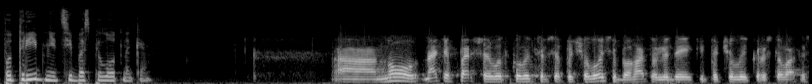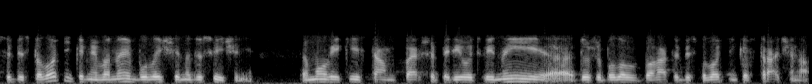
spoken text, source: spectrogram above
потрібні ці безпілотники? А, ну, знаєте, вперше, от коли це все почалося, багато людей, які почали користуватися безпілотниками, вони були ще недосвідчені. Тому в якийсь там перший період війни е, дуже було багато безпілотників втрачено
